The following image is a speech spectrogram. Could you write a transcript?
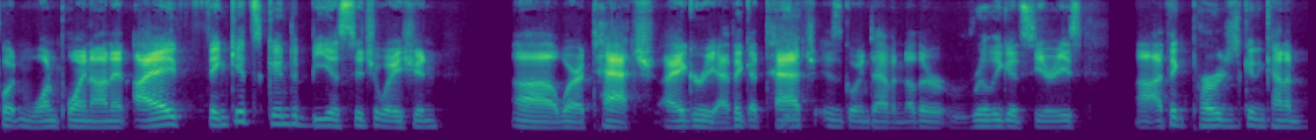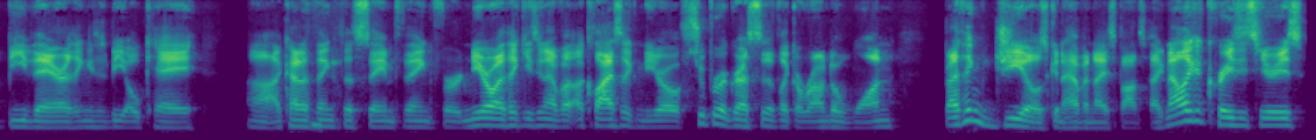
putting one point on it. I think it's going to be a situation uh, where Attach, I agree. I think Attach is going to have another really good series. Uh, I think Purj is going to kind of be there. I think he's going to be okay. Uh, I kind of think the same thing for Nero. I think he's going to have a, a classic Nero, super aggressive, like a round of one. But I think Geo is going to have a nice bounce back. Not like a crazy series,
